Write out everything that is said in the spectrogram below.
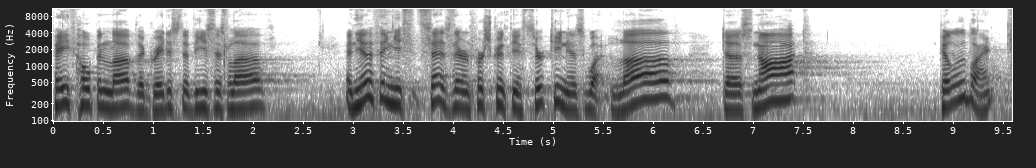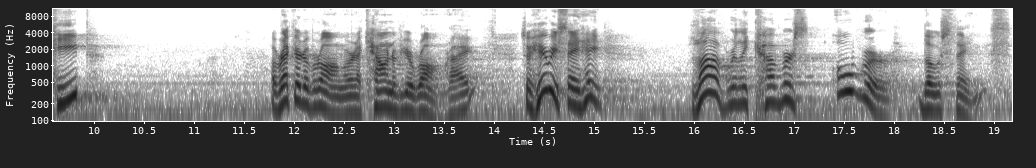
faith, hope, and love, the greatest of these is love. And the other thing he says there in 1 Corinthians 13 is what? Love does not, fill in the blank, keep a record of wrong or an account of your wrong, right? So here he's saying, hey, love really covers over those things.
